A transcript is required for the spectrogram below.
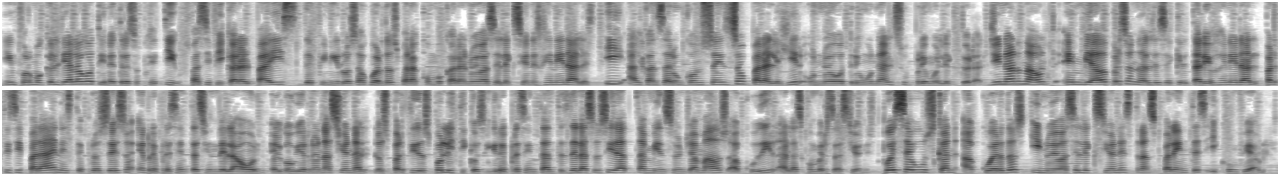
informó que el diálogo tiene tres objetivos, pacificar al país, definir los acuerdos para convocar a nuevas elecciones generales y alcanzar un consenso para elegir un nuevo Tribunal Supremo Electoral. Jean Arnault, enviado personal del secretario general, participará en este proceso en representación de la ONU, el gobierno nacional, los partidos políticos y representantes de la sociedad también son llamados a acudir a las conversaciones, pues se buscan acuerdos y nuevas elecciones transparentes y confiables.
